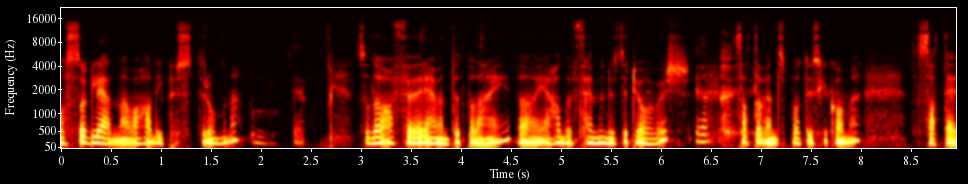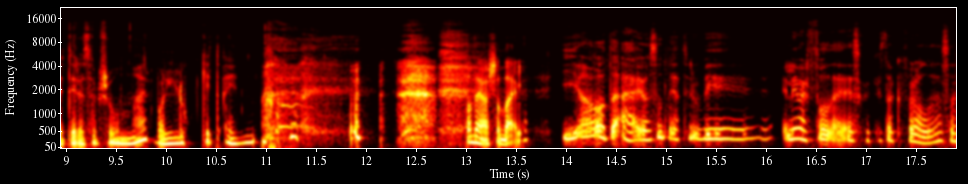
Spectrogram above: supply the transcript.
også gleden av å ha de pusterommene. Mm. Ja. Så var før jeg ventet på deg, da jeg hadde fem minutter til overs, Ja. satt og ventet på at du skulle komme, så satt jeg ute i resepsjonen her, bare lukket øynene. og det er så deilig. Ja, og det er jo sånn, jeg tror vi Eller i hvert fall, jeg skal ikke snakke for alle, altså.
